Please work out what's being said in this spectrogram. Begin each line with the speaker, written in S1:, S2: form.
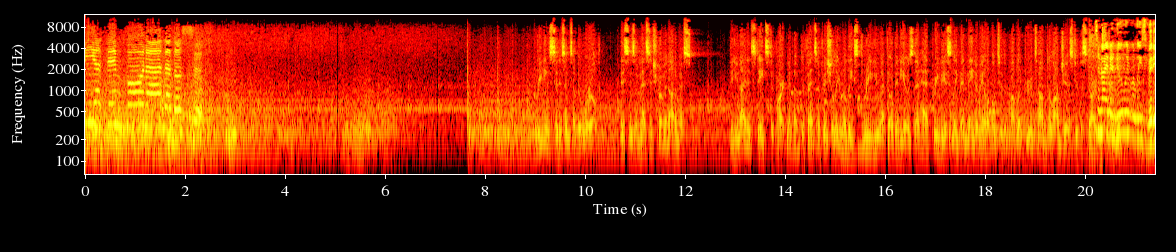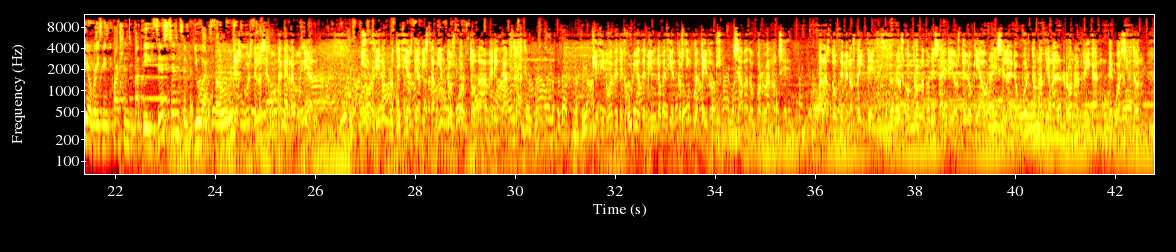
S1: Euforia temporada 2
S2: Greetings, citizens of the world. This is a message from Anonymous. The United States Department of Defense officially released three UFO videos that had previously been made available to the public through Tom DeLonges to the Stars.
S3: Tonight, a newly released video raising questions about the existence of UFOs.
S4: Después de la Segunda Guerra Mundial, surgieron noticias de avistamientos por toda América. 19 de julio de 1952, sábado por la noche. A las 12 menos 20, los controladores aéreos de lo que ahora es el Aeropuerto Nacional Ronald Reagan de Washington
